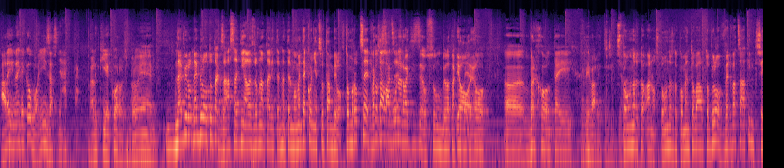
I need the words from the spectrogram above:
Ale jinak jako oni zas nějak tak velký jako rozbroje. Nebylo, nebylo to tak zásadní, ale zrovna tady tenhle ten moment jako něco tam bylo. V tom roce Jako 2000... ta Laguna 2008 byla takový Jo, jo. jako uh, vrchol té jejich rivality, řekněme. Stoner to, ano, Stoner to komentoval. To bylo ve 23.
